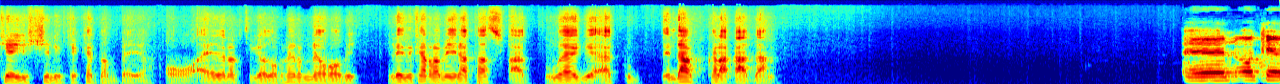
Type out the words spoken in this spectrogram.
kenya shilinka ka dambeeya oo ayada naftigeedu reer nairobi laydinka rabay inaad taas aad waaga aad ku indhaha ku kala qaadaan. Okay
